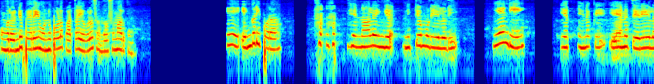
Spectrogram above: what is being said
உங்க ரெண்டு பேரையும் ஒண்ணு போல பார்த்தா எவ்வளவு சந்தோஷமா இருக்கும். ஏய் எங்கடி போறா? என்னால இங்க நிக்க முடியலடி. ஏண்டி எனக்கு ஏன்னு தெரியல.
